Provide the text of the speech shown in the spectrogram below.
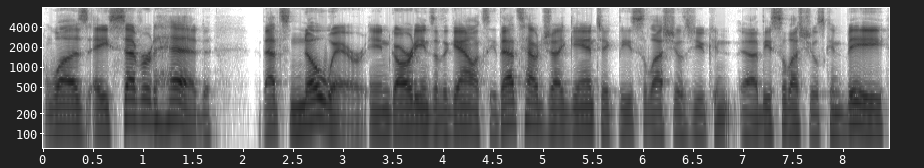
was a severed head that's Knowhere in Guardians of the Galaxy. That's how gigantic these celestials you can uh, these celestials can be.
